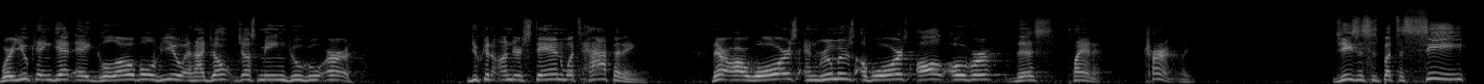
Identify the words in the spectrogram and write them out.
where you can get a global view. And I don't just mean Google Earth. You can understand what's happening. There are wars and rumors of wars all over this planet currently. Jesus says, but to see,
